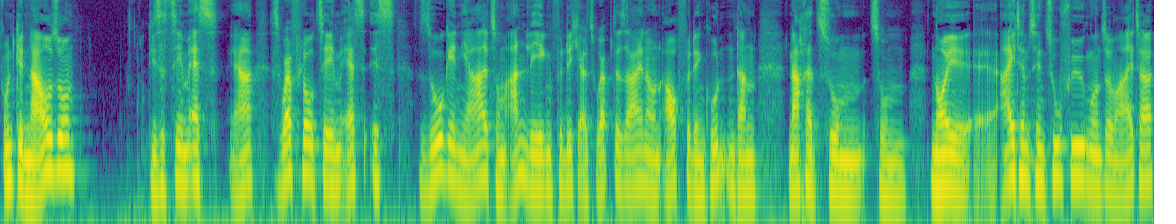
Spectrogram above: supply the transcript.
Und genauso dieses CMS, ja, das Webflow CMS ist so genial zum Anlegen für dich als Webdesigner und auch für den Kunden dann nachher zum, zum neue äh, Items hinzufügen und so weiter.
